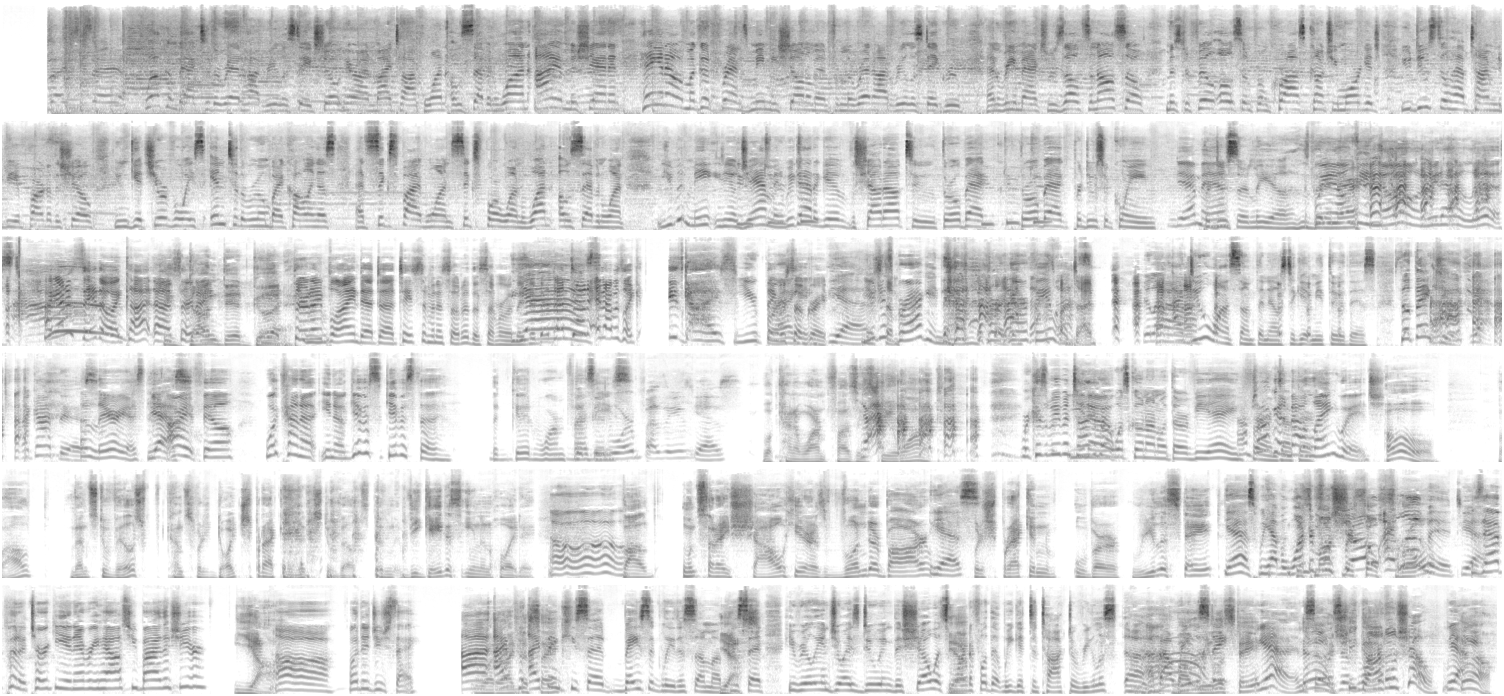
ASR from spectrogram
Welcome back to the Red Hot Real Estate Show here on My Talk 1071. I am Miss Shannon, hanging out with my good friends Mimi Shoneman from the Red Hot Real Estate Group and Remax Results, and also Mr. Phil Olson from Cross Country Mortgage. You do still have time to be a part of the show. You can get your voice into the room by calling us at 651 641 1071. You've been me, you know, jamming. We got to give a shout out to throwback, throwback producer queen, Yeah, man. producer Leah, who's been we'd in only there. known, we'd have a list. I gotta say though, I caught uh, He's third done eye, did good. third eye blind at uh, Taste of Minnesota this summer when they did that, Yes. and I was like, these guys, You're they were so great. Yeah. You're Missed just them. bragging now. Hurting our Fun feelings. time. You're like, I do want something else to get me through this. So thank you. Yeah, I got this. Hilarious. Yes. All right, Phil. What kind of you know? Give us give us the the good warm The fuzzies. good warm fuzzies, yes. What kind of warm fuzzies do you want? Because we've been You talking know, about what's going on with our VA I'm friends talking out about there. language. Oh, well, wenn's du willst, kannst du Deutsch sprechen, wenn du willst. Wie geht es Ihnen heute? Oh, oh, oh. Weil Unsere Schau hier ist wunderbar. Yes. Wir sprechen über Real Estate. Yes, we have a wonderful show. so I love it. Yeah. Does that put a turkey in every house you buy this year? Yeah. Ah, what did you say? I, I, I I think he said basically to sum up, he said he really enjoys doing the show. It's Yeah. wonderful that we get to talk to real est- uh, about, About real, real estate. estate? Yeah, and so it's she a wonderful it. show. Yeah. yeah.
